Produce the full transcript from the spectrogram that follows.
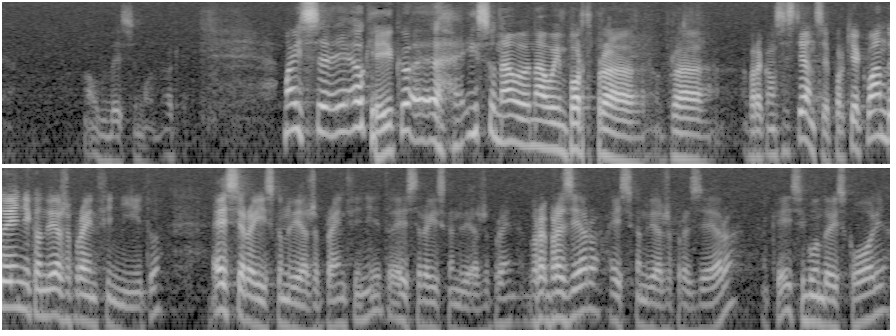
É. Algo desse modo. Okay. Mas, é, ok, é, isso não, não importa para a consistência, porque quando n converge para infinito, esse raiz converge para infinito, esse raiz converge para zero, esse converge para zero, ok? Segundo a escolha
